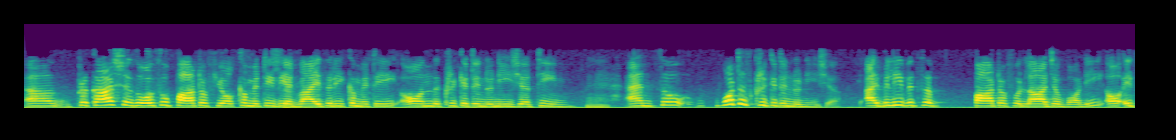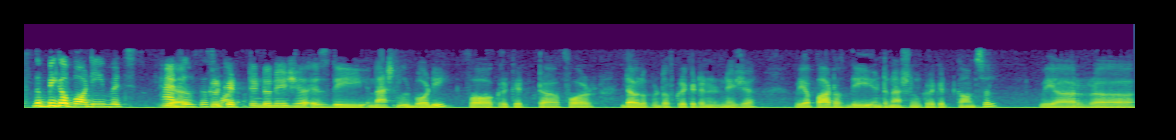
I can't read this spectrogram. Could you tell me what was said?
Uh, Prakash is also part of your committee, sure. the advisory committee on the Cricket Indonesia team. Mm. And so, what is Cricket Indonesia? I believe it's a part of a larger body, or it's the bigger body which handles yeah, the Cricket Indonesia is the national body for cricket uh, for development of cricket in Indonesia. We are part of the International Cricket Council. We are uh,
